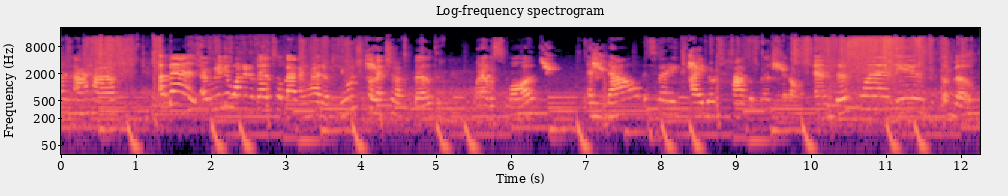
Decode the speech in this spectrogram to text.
On, I have a belt. I really wanted a belt so bad. I had a huge collection of belts when I was small. And now it's like I don't have a belt at all. And this one is a belt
